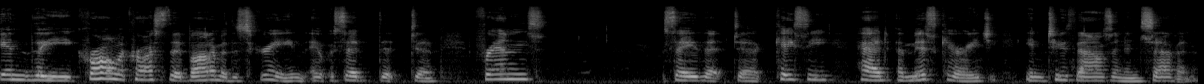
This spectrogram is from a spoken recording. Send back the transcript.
in the crawl across the bottom of the screen, it was said that uh, friends say that uh, Casey had a miscarriage in 2007.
